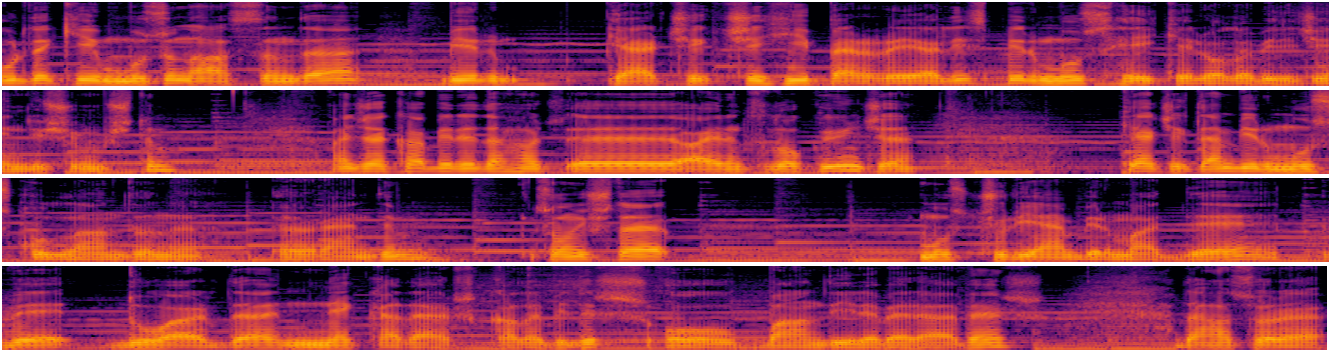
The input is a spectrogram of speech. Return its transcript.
buradaki muzun aslında bir gerçekçi, hiperrealist bir muz heykeli olabileceğini düşünmüştüm. Ancak haberi daha e, ayrıntılı okuyunca gerçekten bir muz kullandığını öğrendim. Sonuçta muz çürüyen bir madde ve duvarda ne kadar kalabilir o bandı ile beraber. Daha sonra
